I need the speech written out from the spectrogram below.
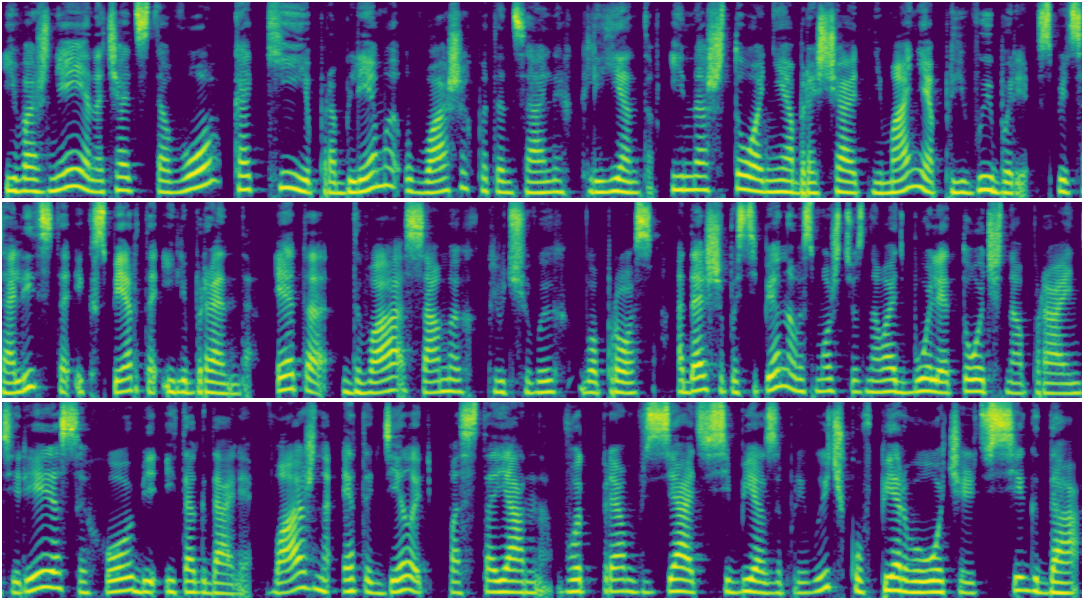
И важнее начать с того, какие проблемы у ваших потенциальных клиентов и на что они обращают внимание при выборе специалиста, эксперта или бренда. Это два самых ключевых вопроса. А дальше постепенно вы сможете узнавать более точно про интересы, хобби и так далее. Важно это делать постоянно. Вот прям взять себе за привычку в первую очередь всегда,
